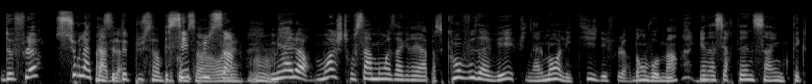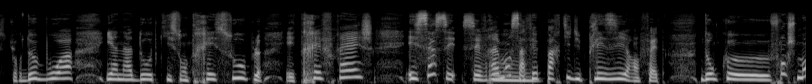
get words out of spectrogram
de fleurs sur la Ah, table. c'est peut-être plus simple. C'est plus ouais. simple. Mm. Mais alors, moi, je trouve ça moins agréable parce que quand vous avez finalement les tiges des fleurs dans vos mains, il y en a certaines, ça a une texture de bois, il y en a d'autres qui sont très souples et très fraîches. Et ça, c'est vraiment, ça Mm. fait partie du plaisir en fait. Donc, euh, franchement,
